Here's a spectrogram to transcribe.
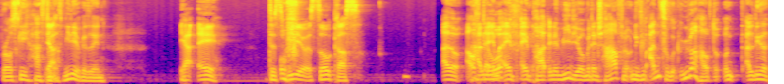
Broski, hast du ja. das Video gesehen? Ja, ey. Das Uff. Video ist so krass. Also auch Hallo? der MIA-Part in dem Video mit den Schafen und diesem Anzug und überhaupt und also diese,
